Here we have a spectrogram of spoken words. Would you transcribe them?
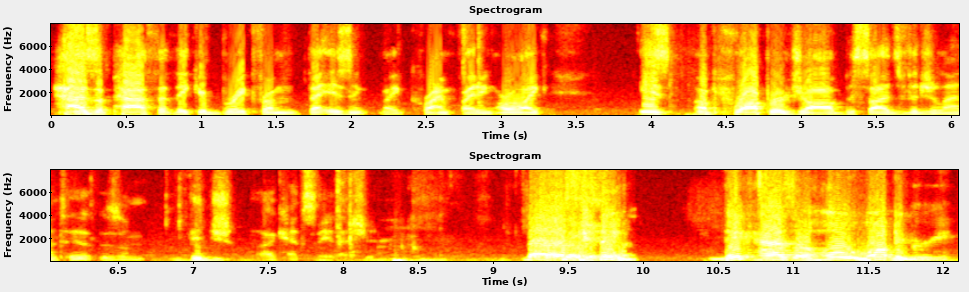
has a path that they could break from that isn't like crime fighting or like is a proper job besides vigilantism. Vig, I can't say that shit. That's the thing. Dick has a whole law degree.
